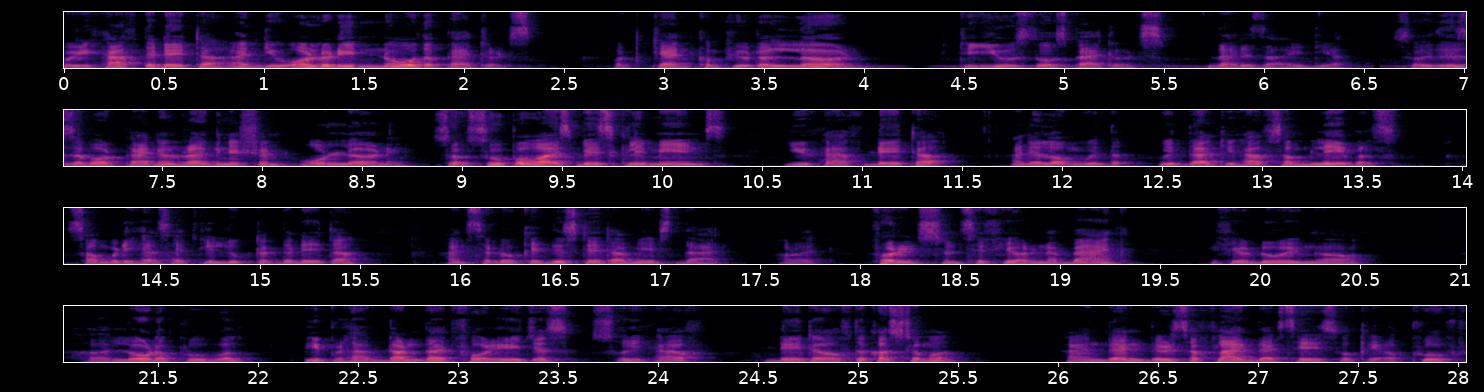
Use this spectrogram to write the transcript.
where you have the data and you already know the patterns, but can computer learn to use those patterns? That is the idea. So this is about pattern recognition or learning. So supervised basically means you have data and along with, the, with that you have some labels. Somebody has actually looked at the data and said, okay, this data means that. All right. For instance, if you're in a bank, if you're doing a, a loan approval, people have done that for ages. So you have data of the customer, and then there's a flag that says, okay, approved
